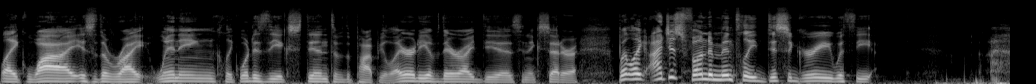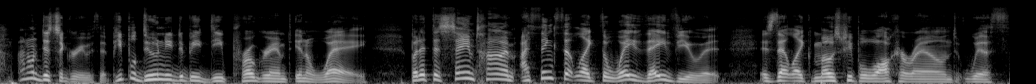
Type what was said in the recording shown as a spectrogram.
Like, why is the right winning? Like, what is the extent of the popularity of their ideas and etc. But like, I just fundamentally disagree with the. I don't disagree with it. People do need to be deprogrammed in a way. But at the same time, I think that like the way they view it is that like most people walk around with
